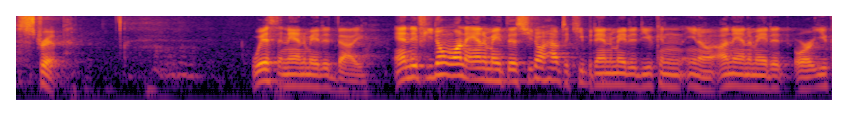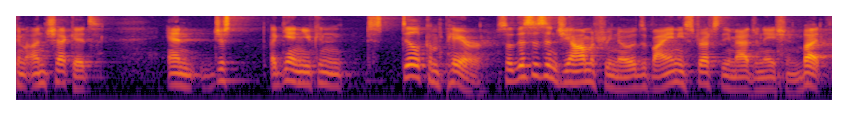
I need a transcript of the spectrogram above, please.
strip with an animated value. And if you don't want to animate this, you don't have to keep it animated. You can, you know, unanimate it or you can uncheck it. And just, again, you can still compare. So this isn't geometry nodes by any stretch of the imagination, but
